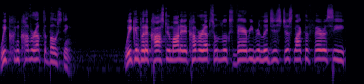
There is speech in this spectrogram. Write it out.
We can cover up the boasting. We can put a costume on it and cover it up so it looks very religious, just like the Pharisee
